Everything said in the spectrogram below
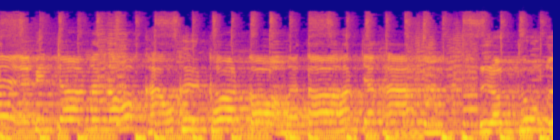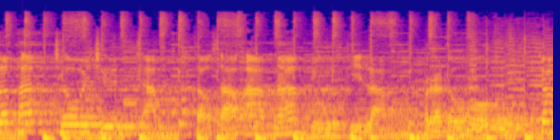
ยบินจรนะนกเขาคืนคอนก็เมื่อตอนจะคำลมทุ่งละพัดโชยชื่นช่ำสาวสาวอาบน้ำอยู่ที่ลำประโดเจ้า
